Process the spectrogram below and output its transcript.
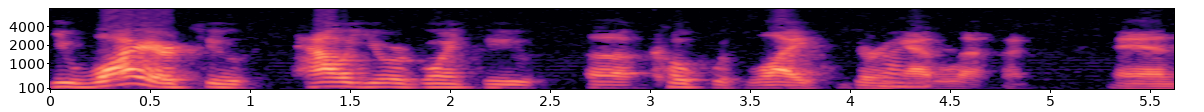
You wire to how you're going to uh, cope with life during right. adolescence. And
